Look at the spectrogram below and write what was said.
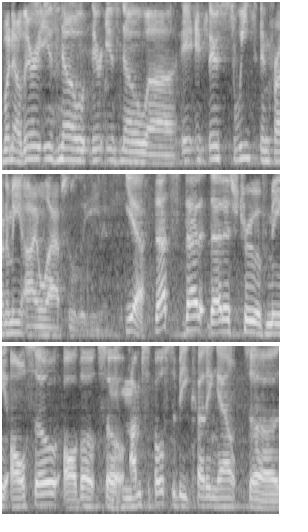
But no, there is no, there is no. Uh, if there's sweet in front of me, I will absolutely eat it. Yeah, that's that. That is true of me also. Although, so Mm-hmm. I'm supposed to be cutting out uh,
